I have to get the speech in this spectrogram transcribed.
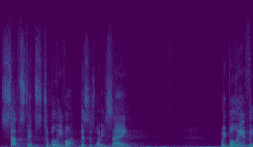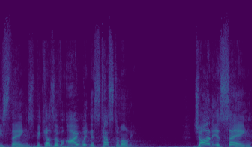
substance to believe on. This is what he's saying. We believe these things because of eyewitness testimony. John is saying,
